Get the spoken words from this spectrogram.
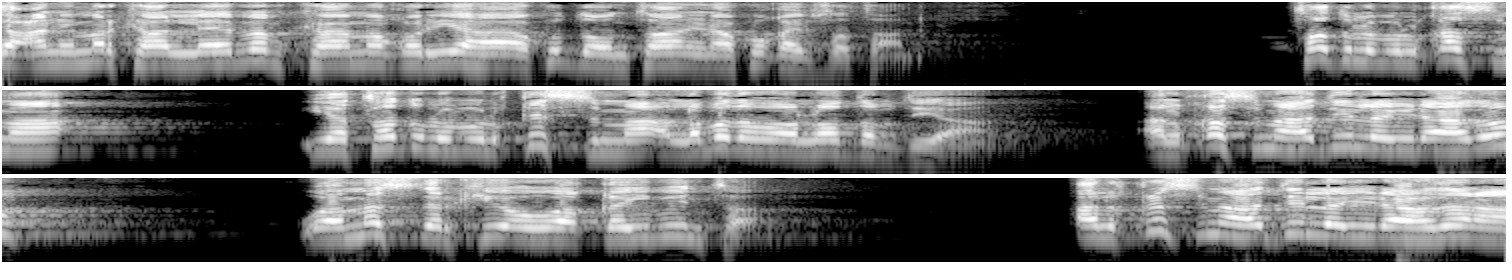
yacni markaa leebabka ama qoryaha aa ku doontaan inaad ku qaybsataan. Tatlubu alqasma iyo tatlubu alqisma labadaba waa loo dabdiyaa. Alqasma haddii la yidhaahdo waa masdarkii oo waa qaybinta alqisma haddii la yidhaahdona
